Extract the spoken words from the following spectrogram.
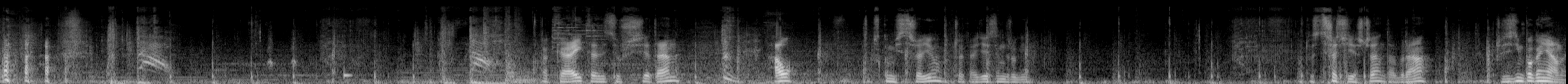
Okej, ten jest już się ten. Au! Tupsko mi strzelił. Czekaj, gdzie jest ten drugi? O, tu jest trzeci jeszcze, dobra. Się z nim poganiamy?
